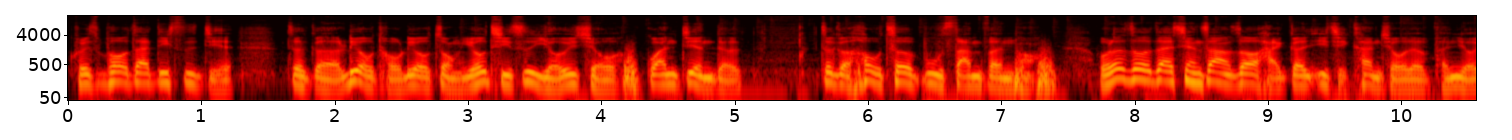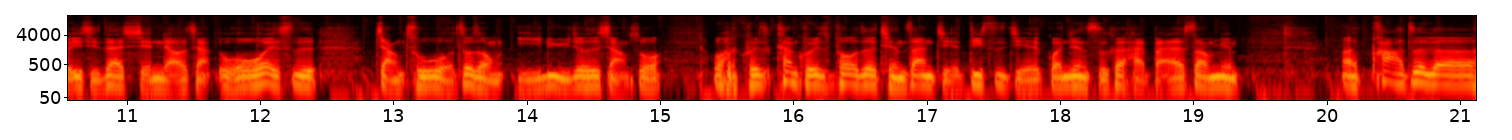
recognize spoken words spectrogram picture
Chris Paul 在第四节这个六投六中，尤其是有一球关键的这个后撤步三分哦，我那时候在线上的时候，还跟一起看球的朋友一起在闲聊，讲我我也是讲出我这种疑虑，就是想说，哇，Chris 看 Chris Paul 这前三节、第四节关键时刻还摆在上面，呃，怕这个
